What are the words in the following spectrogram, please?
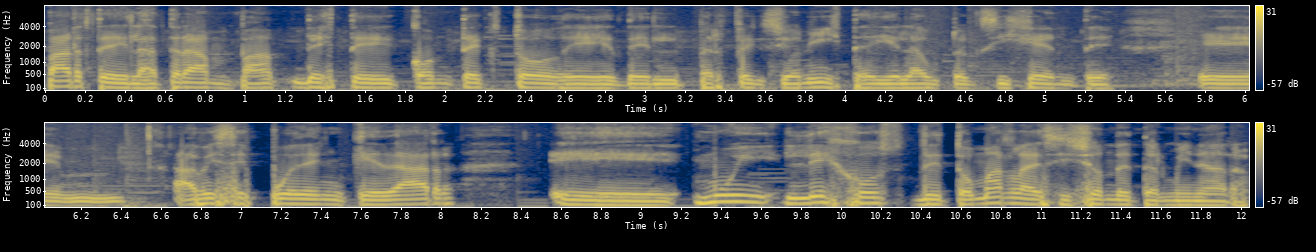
parte de la trampa de este contexto del perfeccionista y el autoexigente. Eh, a veces pueden quedar eh, muy lejos de tomar la decisión de terminar.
